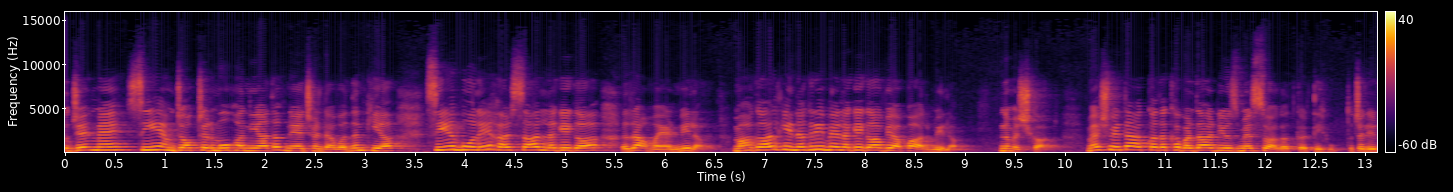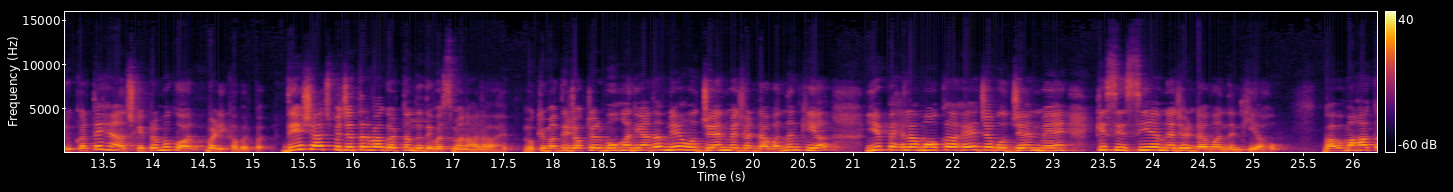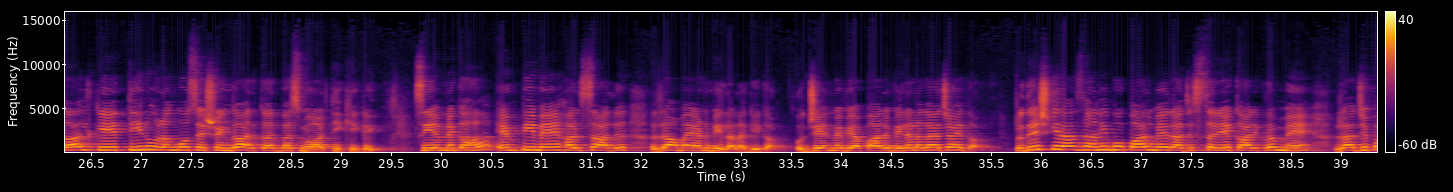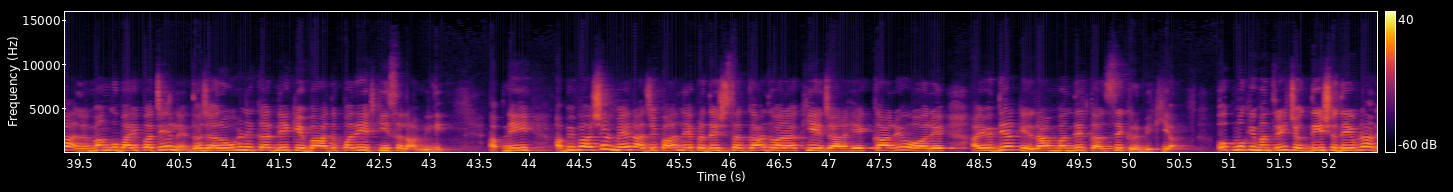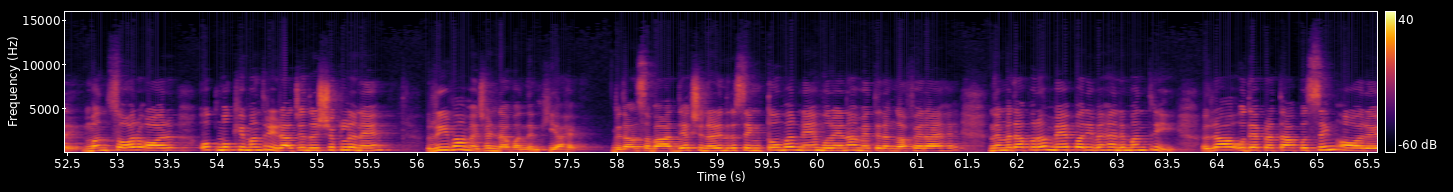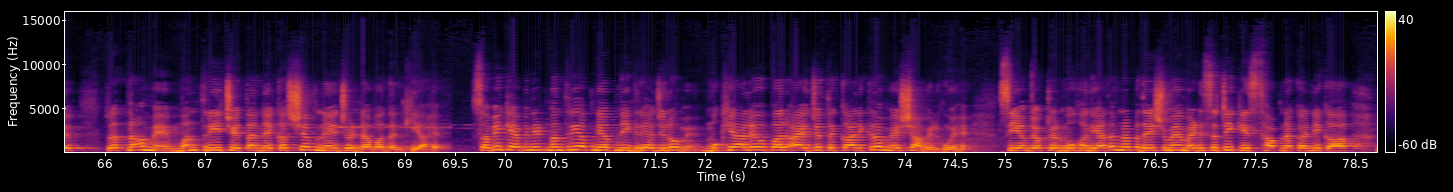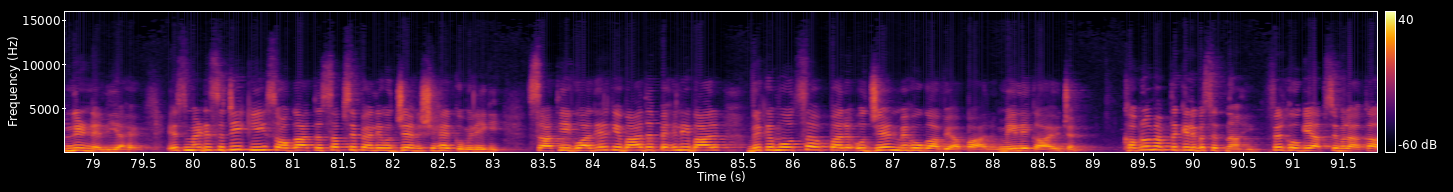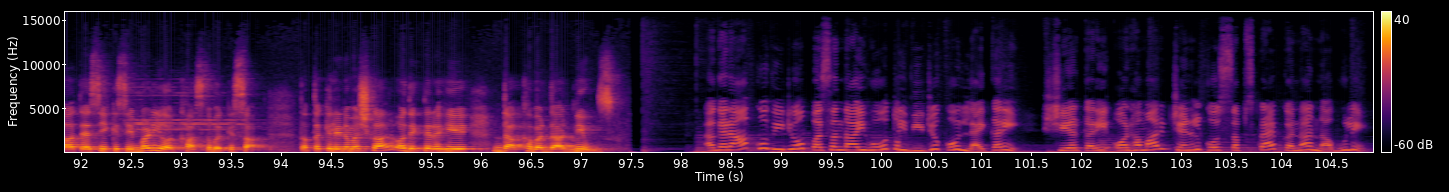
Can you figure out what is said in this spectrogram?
उज्जैन में CM doctor Mohan Yadav ने झंडा वंदन किया। सीएम बोले, हर साल लगेगा रामायण मेला। महाकाल की नगरी में लगेगा व्यापार मेला। नमस्कार, मैं श्वेता, आपका द खबरदार न्यूज़ में स्वागत करती हूँ। तो चलिए रुक करते हैं आज की प्रमुख और बड़ी खबर पर। देश आज पचहत्तरवा गणतंत्र दिवस मना रहा है। मुख्यमंत्री डॉक्टर मोहन यादव ने उज्जैन में झंडा वंदन किया। ये पहला मौका है जब उज्जैन में किसी सीएम ने झंडा वंदन किया हो। बाबा महाकाल के तीनों रंगों से श्रृंगार कर भस्म आरती की गई। सीएम ने कहा, एमपी में हर साल रामायण मेला लगेगा। उज्जैन में व्यापार मेला लगाया जाएगा। प्रदेश की राजधानी भोपाल में राज्य स्तरीय कार्यक्रम में राज्यपाल मंगूभाई पटेल ने ध्वजारोहण करने के बाद परेड की सलामी ली। अपने अभिभाषण में राज्यपाल ने प्रदेश सरकार द्वारा किए जा रहे कार्यों और अयोध्या के राम मंदिर का ज़िक्र भी किया। उप मुख्यमंत्री जगदीश देवड़ा ने मंदसौर और उप मुख्यमंत्री राजेंद्र शुक्ल ने रीवा में झंडा वंदन किया है। विधानसभा अध्यक्ष नरेंद्र सिंह तोमर ने मुरैना में तिरंगा फहराया है। नर्मदापुरम में परिवहन मंत्री राव उदय प्रताप सिंह और रतलाम में मंत्री चैतन्य कश्यप ने झंडा वंदन किया है। सभी कैबिनेट मंत्री अपने अपने गृह जिलों में, मुख्यालयों पर आयोजित कार्यक्रम में शामिल हुए हैं। सीएम डॉक्टर मोहन यादव ने प्रदेश में मेडिसिटी की स्थापना करने का निर्णय लिया है। इस मेडिसिटी की सौगात सबसे पहले उज्जैन शहर को मिलेगी। साथ ही ग्वालियर के बाद पहली बार विक्रमोत्सव पर उज्जैन में होगा व्यापार, मेले का आयोजन। खबरों में अब तक के लिए बस इतना ही। फिर होगी आपसे मुलाकात ऐसी किसी बड़ी और खास खबर के साथ। तब तक के लिए नमस्कार और देखते रहिए द खबरदार न्यूज़। अगर आपको वीडियो पसंद आई हो तो वीडियो को लाइक करें शेयर करें और हमारे चैनल को सब्सक्राइब करना ना भूलें।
